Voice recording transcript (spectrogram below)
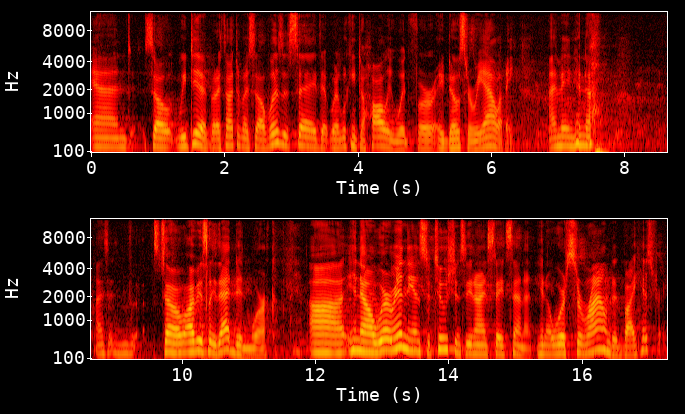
And so we did, but I thought to myself, what does it say that we're looking to Hollywood for a dose of reality? I mean, you know, I said, so obviously that didn't work. Uh, you know, we're in the institutions of the United States Senate. You know, we're surrounded by history,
